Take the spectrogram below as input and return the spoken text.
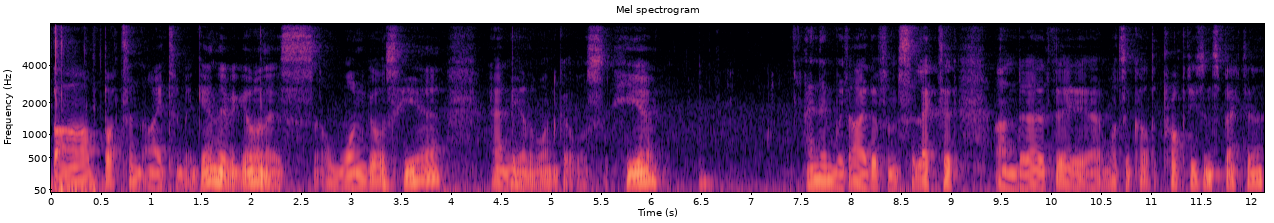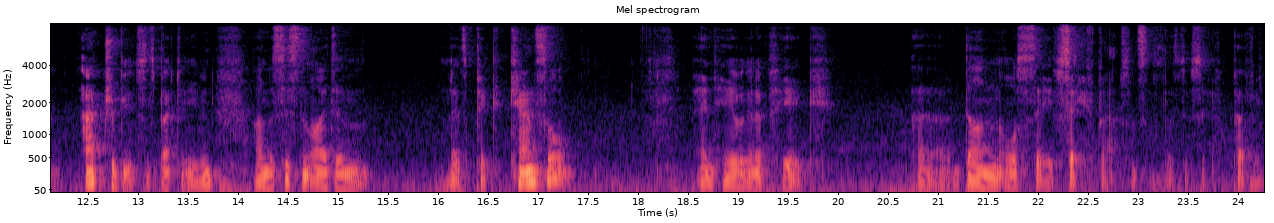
bar button item again. There we go. There's one goes here and the other one goes here. And then with either of them selected under the, uh, what's it called, the properties inspector, attributes inspector even, under system item, let's pick cancel. And here we're going to pick uh, done or save. Save, perhaps. Let's, let's do save. Perfect.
